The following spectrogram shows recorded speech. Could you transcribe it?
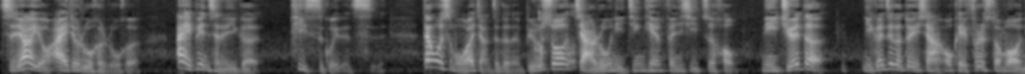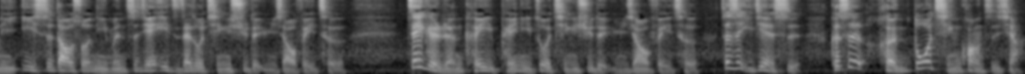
只要有爱就如何如何，爱变成了一个替死鬼的词。但为什么我要讲这个呢？比如说，假如你今天分析之后，你觉得你跟这个对象，OK，first、of all，你意识到说你们之间一直在做情绪的云霄飞车，这个人可以陪你做情绪的云霄飞车，这是一件事。可是很多情况之下，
